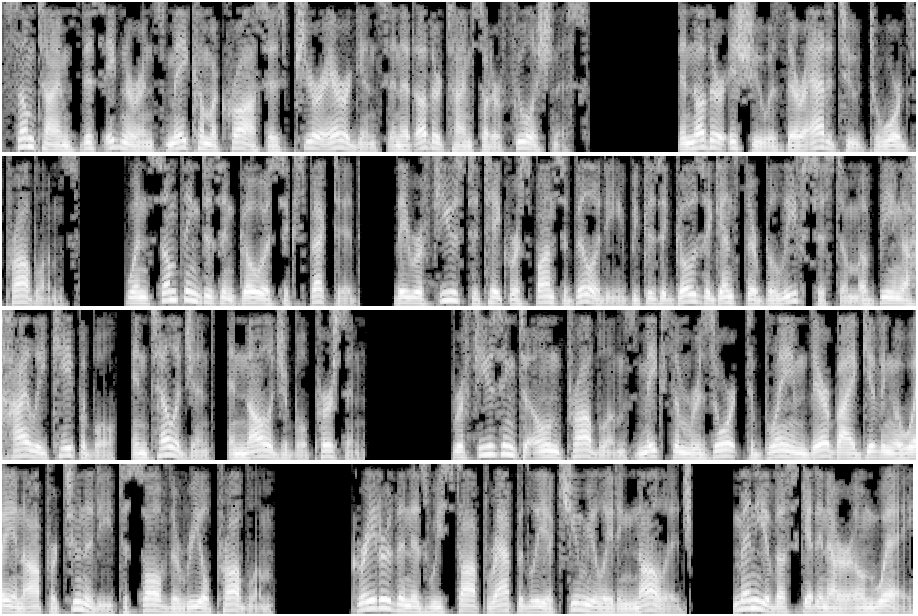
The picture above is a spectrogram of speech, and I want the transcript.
Sometimes this ignorance may come across as pure arrogance and at other times utter foolishness. Another issue is their attitude towards problems. When something doesn't go as expected, they refuse to take responsibility because it goes against their belief system of being a highly capable, intelligent, and knowledgeable person. Refusing to own problems makes them resort to blame, thereby giving away an opportunity to solve the real problem. Greater than as we stop rapidly accumulating knowledge, Many of us get in our own way.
